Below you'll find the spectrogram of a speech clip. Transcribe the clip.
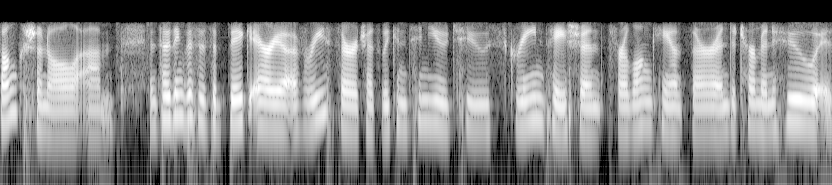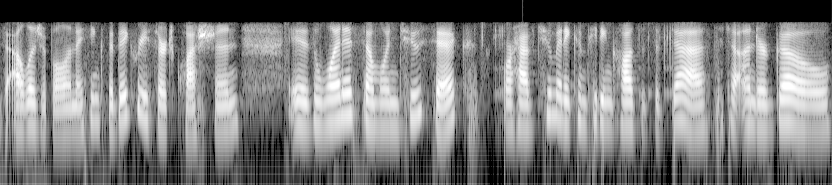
functional. Um, and so I think this is a big area of research as we continue to screen patients for lung cancer and determine who is eligible. And I think the big research question is when is someone too sick or have too many competing causes of death to undergo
